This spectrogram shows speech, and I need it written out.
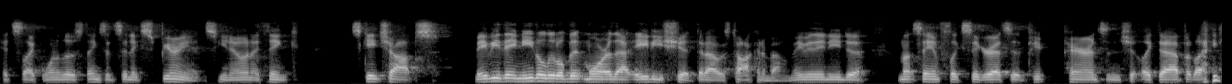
It's like one of those things. It's an experience, you know. And I think skate shops maybe they need a little bit more of that 80s shit that I was talking about. Maybe they need to, I'm not saying flick cigarettes at p- parents and shit like that, but like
